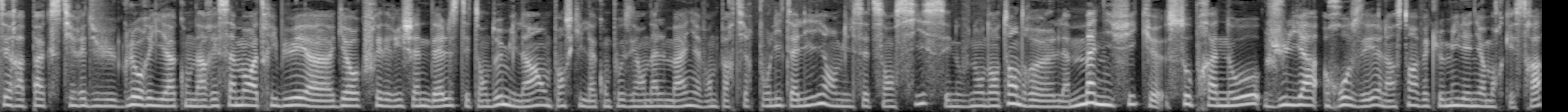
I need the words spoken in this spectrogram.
Terapax tiré du Gloria qu'on a récemment attribué à Georg Friedrich Händel. C'était en 2001. On pense qu'il l'a composé en Allemagne avant de partir pour l'Italie en 1706. Et nous venons d'entendre la magnifique soprano Julia Rosé à l'instant avec le Millennium Orchestra,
